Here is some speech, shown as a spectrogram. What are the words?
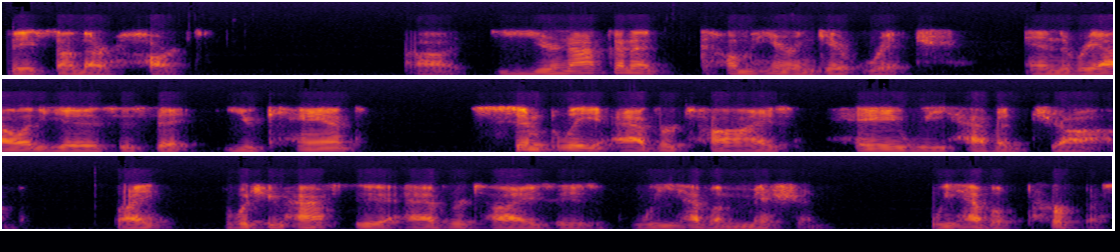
based on their heart. Uh, you're not going to come here and get rich. And the reality is is that you can't simply advertise, "Hey, we have a job," right? What you have to advertise is, "We have a mission." we have a purpose,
